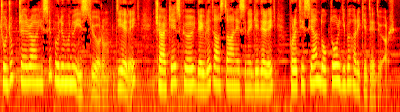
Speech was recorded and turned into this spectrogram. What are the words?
çocuk cerrahisi bölümünü istiyorum diyerek Çerkezköy Devlet Hastanesi'ne giderek pratisyen doktor gibi hareket ediyor.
